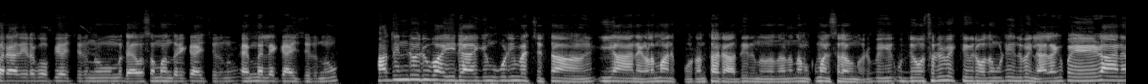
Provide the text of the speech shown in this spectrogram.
പരാതിയുടെ കോപ്പി അയച്ചിരുന്നു. ദേവസ്വം മന്ത്രിക്ക് അയച്ചിരുന്നു. എം എൽ എക്ക് അയച്ചിരുന്നു. അതിന്റെ ഒരു വൈരാഗ്യം കൂടി വെച്ചിട്ടാണ് ഈ ആനകളെ മനഃപൂർവം തരാതിരുന്നതെന്നാണ് നമുക്ക് മനസ്സിലാവുന്നത്. ഒരു ഉദ്യോഗസ്ഥർ ഒരു ഒരു വ്യക്തിവിരോധം കൂടി ഇതിന് ഇല്ല അല്ലെങ്കിൽ ഇപ്പൊ ഏഴ് ആന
